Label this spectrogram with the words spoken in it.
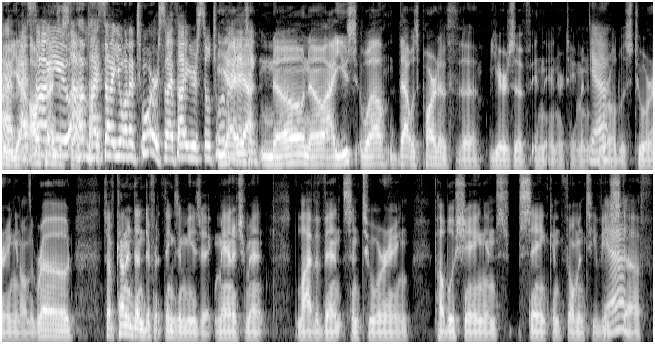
Yeah, too. Yeah, I all saw kinds you. of stuff. Um, I saw you on a tour, so I thought you were still tour yeah, yeah. No, no. I used to, well, that was part of the years of in the entertainment Yeah. world was touring and on the road. So I've kind of done different things in music, management, live events and touring, publishing and sync and film and TV stuff.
